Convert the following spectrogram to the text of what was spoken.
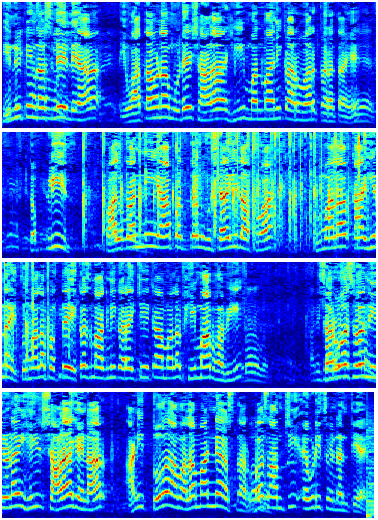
युनिटी नसलेल्या वातावरणामुळे शाळा ही मनमानी कारभार करत आहे. तर प्लीज पालकांनी याबद्दल हुशारी दाखवा. तुम्हाला काही नाही. तुम्हाला फक्त एकच मागणी करायची आहे का? आम्हाला फी माफ हवी. सर्वस्व निर्णय ही शाळा घेणार आणि तो आम्हाला मान्य असणार. बस आमची एवढीच विनंती आहे.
